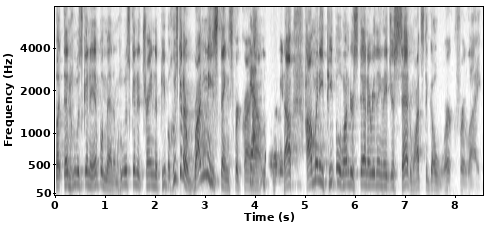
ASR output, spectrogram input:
but then who was going to implement them? Who was going to train the people? Who's going to run these things for crying yeah. out loud? I mean, how how many people who understand everything they just said wants to go work for like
